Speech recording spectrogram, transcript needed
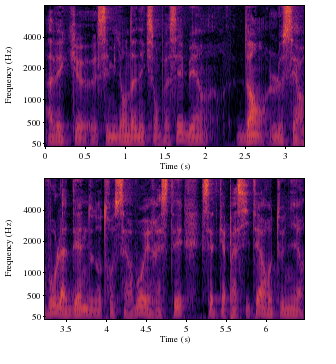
avec euh, ces millions d'années qui sont passées, eh bien, dans le cerveau, l'ADN de notre cerveau est resté cette capacité à retenir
